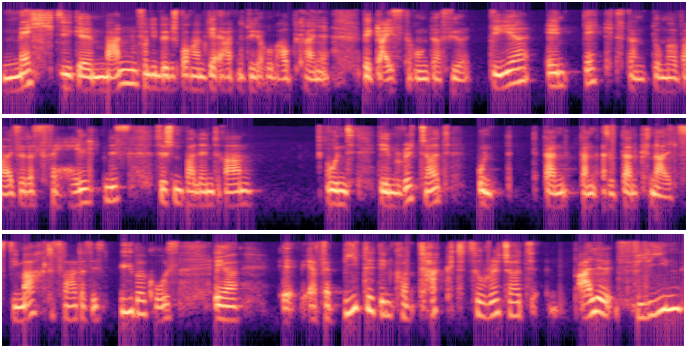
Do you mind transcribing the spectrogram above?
mächtige Mann, von dem wir gesprochen haben, der hat natürlich auch überhaupt keine Begeisterung dafür. Der entdeckt dann dummerweise das Verhältnis zwischen Balendran und dem Richard und dann, dann, also dann knallt's. Die Macht des Vaters ist übergroß. Er er verbietet den Kontakt zu Richard. Alle fliehen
